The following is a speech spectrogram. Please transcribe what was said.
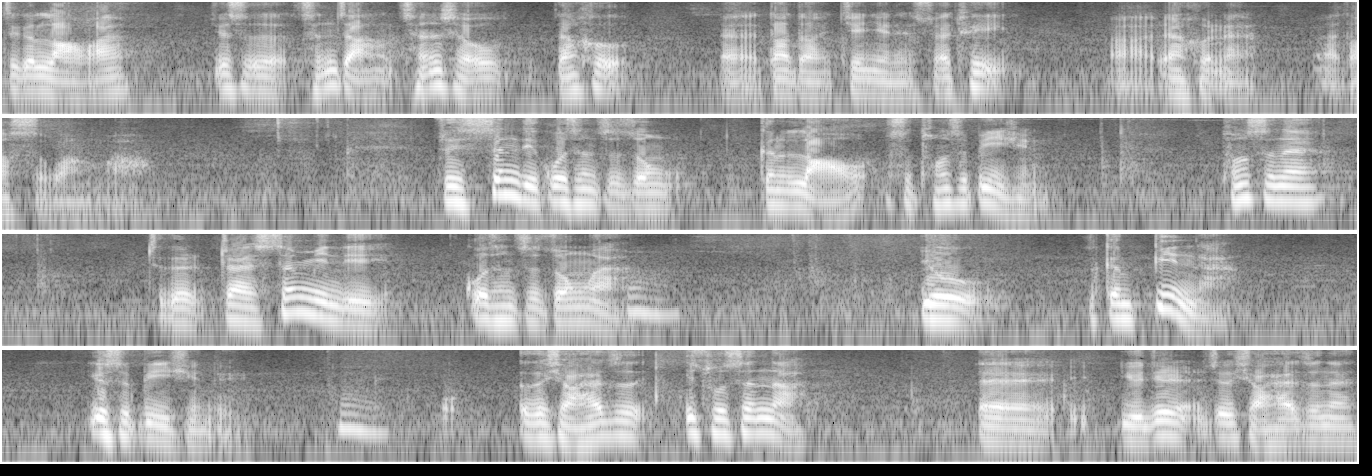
这个老啊，就是成长成熟，然后，呃，到到渐渐的衰退，啊，然后呢，啊，到死亡啊。所以生的过程之中，跟老是同时并行，同时呢，这个在生命的过程之中啊，又跟病啊，又是并行的。嗯，这个小孩子一出生呢。呃，有的人这个小孩子呢，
